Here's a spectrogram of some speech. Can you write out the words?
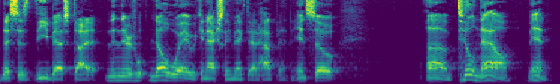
this is the best diet. And then there's no way we can actually make that happen. And so um, till now man,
